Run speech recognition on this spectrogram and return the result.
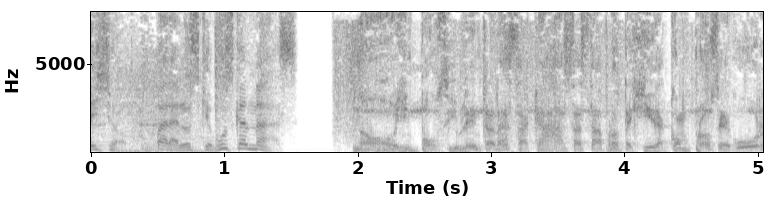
iShop, para los que buscan más. No, imposible entrar a esa casa. Está protegida con Prosegur.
